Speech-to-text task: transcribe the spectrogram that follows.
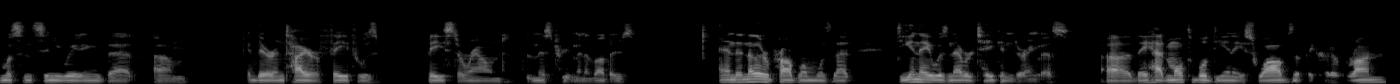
almost insinuating that um, their entire faith was based around the mistreatment of others. And another problem was that DNA was never taken during this. Uh, they had multiple DNA swabs that they could have run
